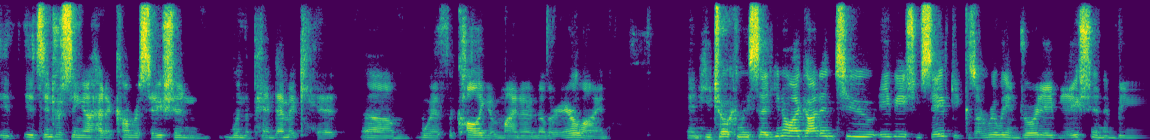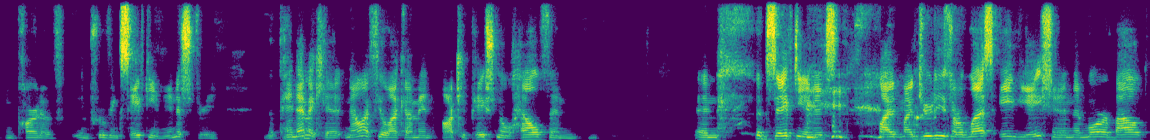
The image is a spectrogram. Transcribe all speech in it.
it, it's interesting. I had a conversation when the pandemic hit um, with a colleague of mine at another airline. And he jokingly said, You know, I got into aviation safety because I really enjoyed aviation and being part of improving safety in the industry. The pandemic hit. Now I feel like I'm in occupational health and and, and safety. And it's my, my duties are less aviation and they're more about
